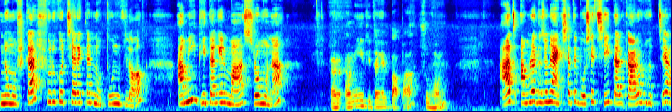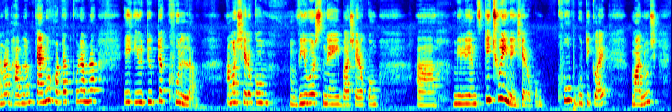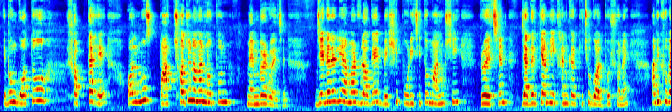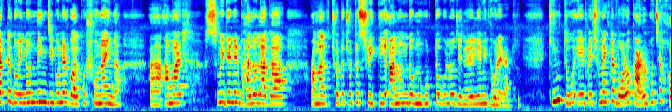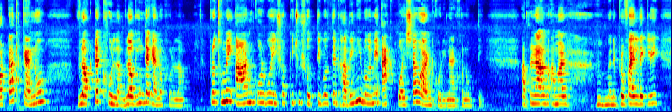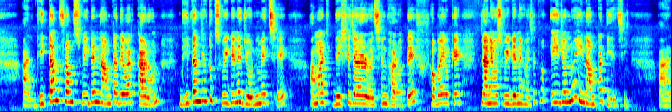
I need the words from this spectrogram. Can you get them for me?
নমস্কার শুরু করছি আর একটা নতুন ভ্লগ আমি ধিতাঙের মা শ্রমণা আর আমি ধিতাঙের পাপা শুভম। আজ আমরা দুজনে একসাথে বসেছি তার কারণ হচ্ছে আমরা ভাবলাম কেন হঠাৎ করে আমরা এই ইউটিউবটা খুললাম। আমার সেরকম ভিউয়ার্স নেই বা সেরকম মিলিয়ন্স কিছুই নেই সেরকম। খুব গুটি কয়েক মানুষ এবং গত সপ্তাহে অলমোস্ট পাঁচ, ছজন আমার নতুন মেম্বার হয়েছেন। জেনারেলি আমার ব্লগে বেশি পরিচিত মানুষই রয়েছেন, যাদেরকে আমি এখানকার কিছু গল্প শোনাই। আমি খুব একটা দৈনন্দিন জীবনের গল্প শোনাই না। আমার সুইডেনের ভালো লাগা, আমার ছোট ছোট স্মৃতি, আনন্দ মুহূর্তগুলো জেনারেলি আমি ধরে রাখি। কিন্তু এর পেছনে একটা বড় কারণ হচ্ছে হঠাৎ কেন ব্লগটা খুললাম ব্লগিংটা কেন খুললাম? প্রথমেই আর্ন করব এইসব কিছু সত্যি বলতে ভাবিনি এবং আমি এক পয়সাও আর্ন করি না এখন অবধি। আপনারা আমার মানে প্রোফাইল দেখলেই, আর ধিতাং ফ্রম সুইডেন নামটা দেওয়ার কারণ ধিতাং যেহেতু সুইডেনে জন্মেছে, আমার দেশে যারা রয়েছেন ভারতে, সবাই ওকে জানে ও সুইডেনে হয়েছে, তো এই জন্য এই নামটা দিয়েছি। আর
